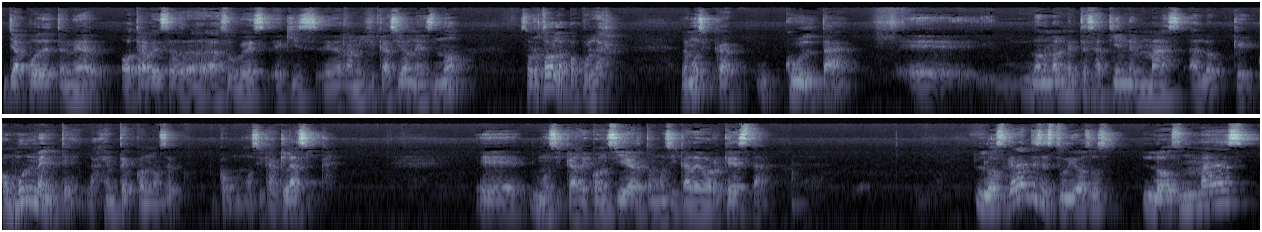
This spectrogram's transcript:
ya puede tener otra vez a, su vez X eh, ramificaciones, ¿no? Sobre todo la popular. La música culta, eh, normalmente se atiene más a lo que comúnmente la gente conoce como música clásica. Eh, música de concierto, música de orquesta. Los grandes estudiosos, los más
